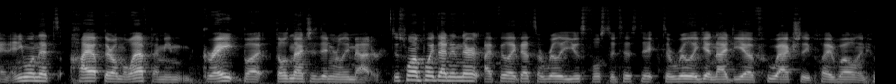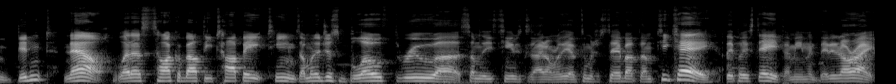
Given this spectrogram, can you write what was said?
and anyone that's high up there on the left, I mean, great, but those matches didn't really matter. Just want to point that in there. I feel like that's a really useful statistic to really get an idea of who actually played well and who didn't. Now, let us talk about the top eight teams. I'm going to just blow through uh, some of these teams because I don't really have too much to say about them. TK, they placed eighth. I mean, they did all right.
